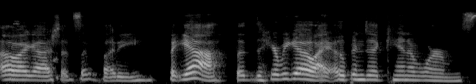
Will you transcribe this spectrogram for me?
Oh my gosh, that's so funny. But yeah, the, here we go. I opened a can of worms.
